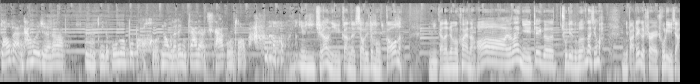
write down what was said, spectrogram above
老板他会觉得，嗯，你的工作不饱和，那我再给你加点其他工作吧。因为你谁让你干的效率这么高呢？你干的这么快呢？哦，原来你这个处理的不错，那行吧，你把这个事儿也处理一下。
